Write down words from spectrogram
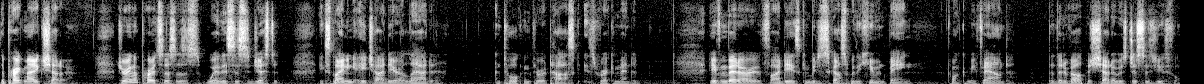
The pragmatic shadow. During the processes where this is suggested, explaining each idea aloud and talking through a task is recommended. Even better if ideas can be discussed with a human being, if one can be found, but the developer's shadow is just as useful.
